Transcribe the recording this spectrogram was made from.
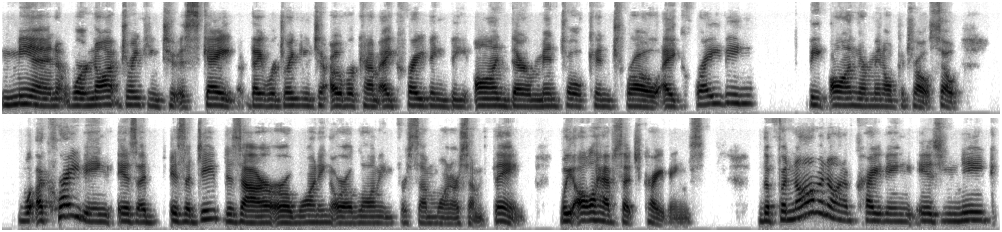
men were not drinking to escape, they were drinking to overcome a craving beyond their mental control, a craving beyond their mental control. So a craving is a is a deep desire or a wanting or a longing for someone or something. We all have such cravings. The phenomenon of craving is unique.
